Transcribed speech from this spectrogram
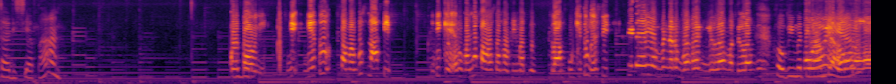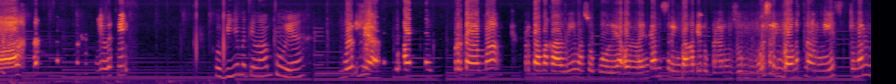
tradisi apaan Gue tahu nih. Dia, dia tuh sama gue senasib. Jadi kayak rumahnya kawasan hobi mati lampu gitu gak sih? Iya iya bener banget gila mati lampu hobi mati mulu lampu ya ya Allah gila sih hobinya mati lampu ya gue Iya. pertama pertama kali masuk kuliah online kan sering banget itu kan zoom gue sering banget nangis cuman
